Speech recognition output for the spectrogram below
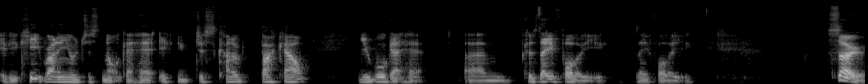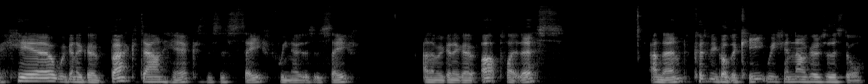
If you keep running, you'll just not get hit. If you just kind of back out, you will get hit because um, they follow you. They follow you. So here we're going to go back down here because this is safe. We know this is safe. And then we're going to go up like this and then, because we've got the key, we can now go to this door.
